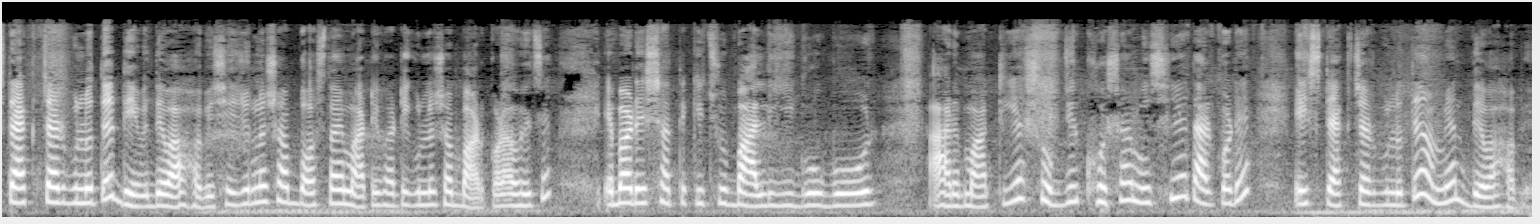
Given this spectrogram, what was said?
স্ট্রাকচারগুলোতে দেওয়া হবে। সেই জন্য সব বস্তায় মাটি ফাটিগুলো সব বার করা হয়েছে। এবার এর সাথে কিছু বালি, গোবর আর মাটি আর সবজির খোসা মিশিয়ে তারপরে এই স্ট্রাকচারগুলোতে আমার দেওয়া হবে।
